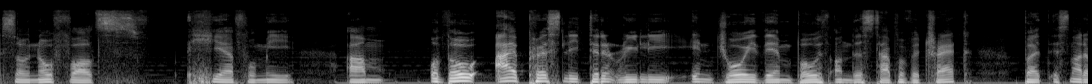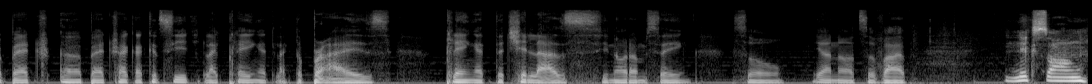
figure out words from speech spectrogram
so no faults here for me. Um, although I personally didn't really enjoy them both on this type of a track, but it's not a bad uh, bad track. I could see it like playing at like the Bryce, playing at the Chillas. You know what I'm saying? So yeah, no, it's a vibe. Next song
